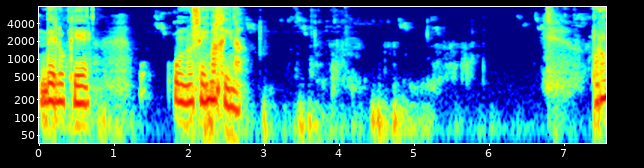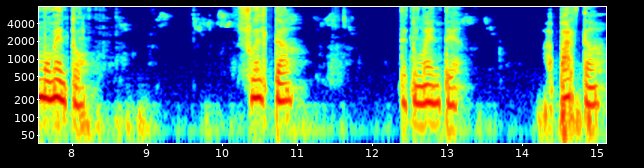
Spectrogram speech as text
de lo que uno se imagina. Por un momento Suelta de tu mente, aparta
